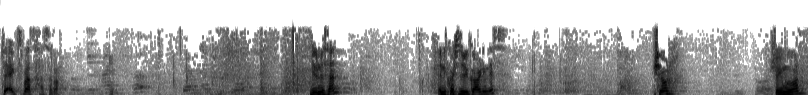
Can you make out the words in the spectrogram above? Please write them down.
to express hasra. Do you understand? Any questions regarding this? Sure? Shall we move on?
